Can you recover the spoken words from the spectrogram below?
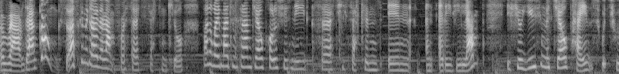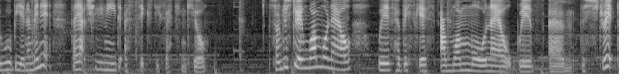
around our gonk. So that's going to go in the lamp for a 30 second cure. By the way, Madam Glam gel polishes need 30 seconds in an LED lamp. If you're using the gel paints, which we will be in a minute, they actually need a 60 second cure. So I'm just doing one more nail with hibiscus and one more nail with um, the strip.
